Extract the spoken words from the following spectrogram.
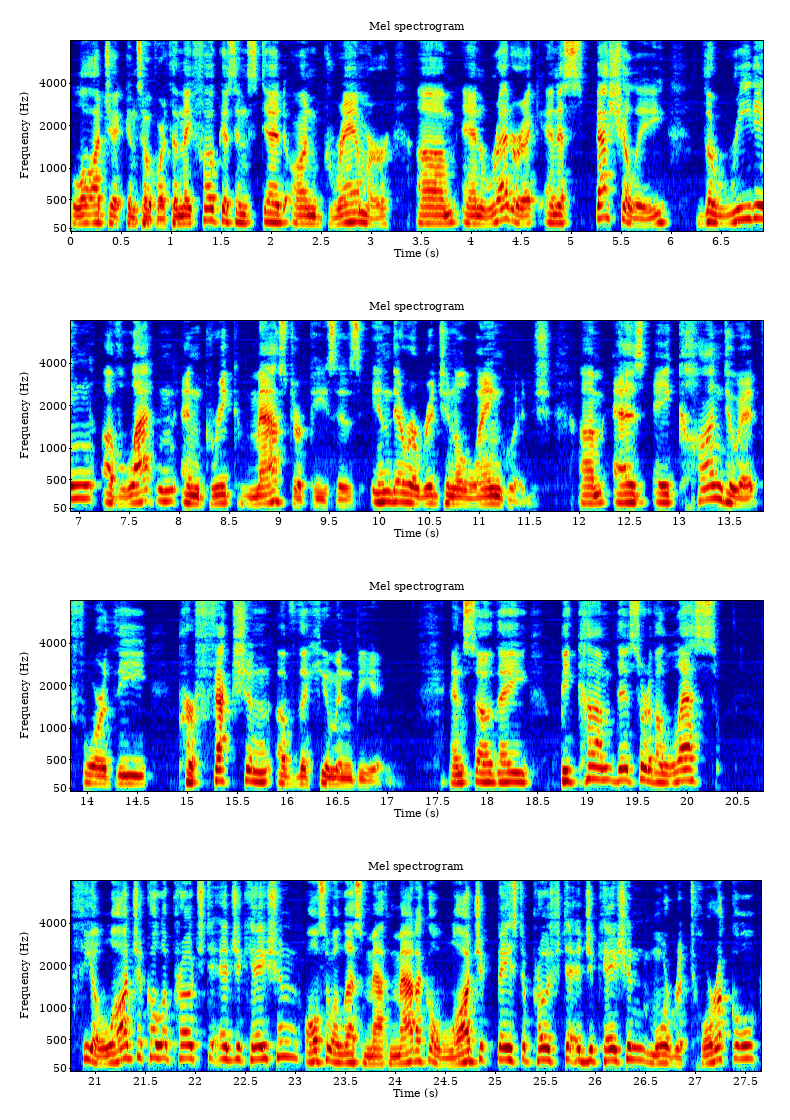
logic, and so forth. And they focus instead on grammar um, and rhetoric, and especially the reading of Latin and Greek masterpieces in their original language um, as a conduit for the perfection of the human being. And so they become this sort of a less theological approach to education, also a less mathematical, logic based approach to education, more rhetorical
